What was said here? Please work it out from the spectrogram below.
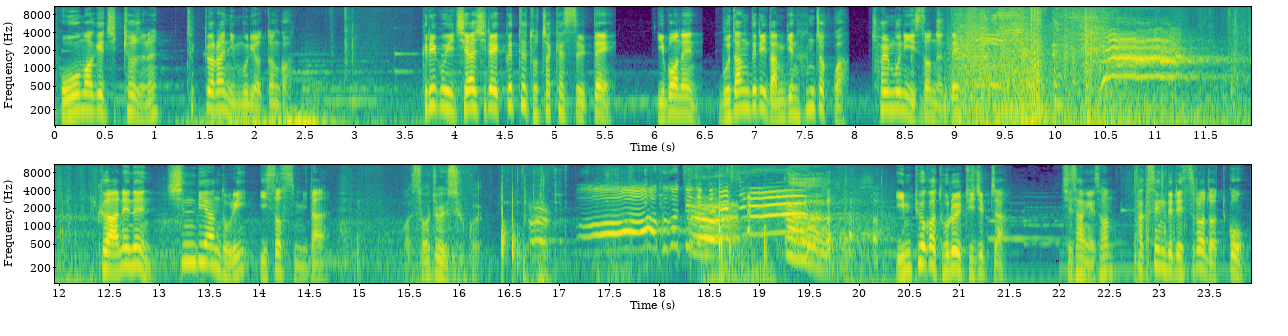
보호막에 지켜주는 특별한 인물이었던 것. 그리고 이 지하실의 끝에 도착했을 때 이번엔 무당들이 남긴 흔적과 철문이 있었는데 그 안에는 신비한 돌이 있었습니다. 뭐 써져 있을 거예 요. 인표가 돌을 뒤집자 지상에선 학생들이 쓰러졌고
